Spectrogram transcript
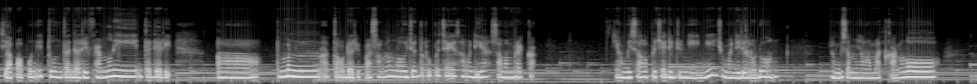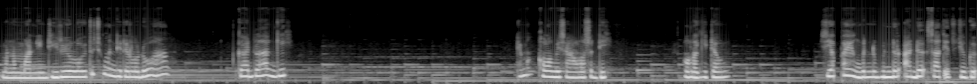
Siapa pun itu entah dari family entah dari temen atau dari pasangan lo jangan terlalu percaya sama dia sama mereka. Yang bisa lo percaya di dunia ini cuma diri lo doang. Yang bisa menyelamatkan lo menemani diri lo itu cuma diri lo doang. Gak ada lagi. Emang kalau misalnya lo sedih lo lagi down siapa yang bener-bener ada saat itu juga?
